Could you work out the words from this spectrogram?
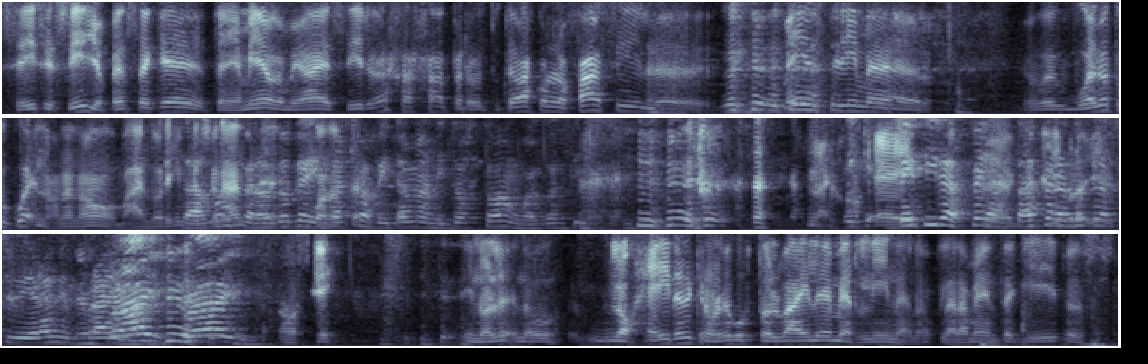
Sí, sí, sí. Yo pensé que tenía miedo que me iba a decir, "Ajaja, pero tú te vas con lo fácil, eh, mainstreamer. Vuelve a tu cuenta. No, no, no. Andor es Estábamos impresionante. esperando que digas papita manito Stone o algo así. Es que. Betty la fea, estaba esperando que la subieran en Prime. Prime, Prime. No, sí. Y no le, no, los haters que no les gustó el baile de Merlina, ¿no? Claramente aquí, pues.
